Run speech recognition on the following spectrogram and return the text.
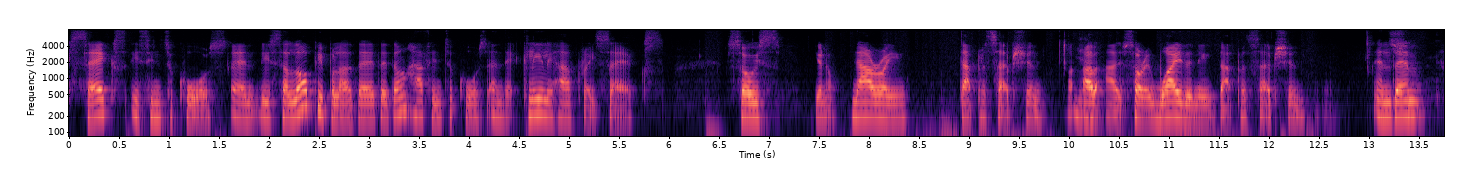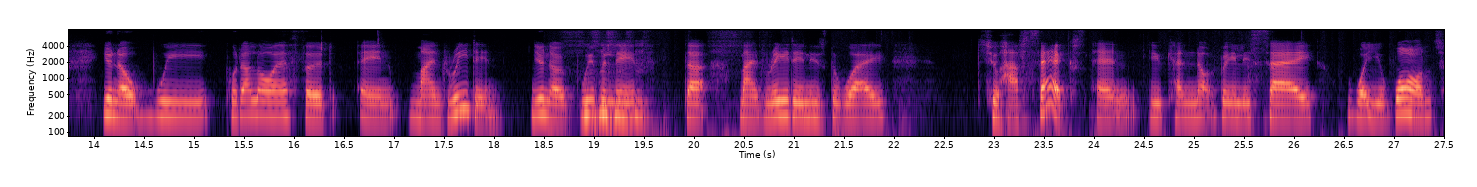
sex is intercourse and there's a lot of people out there that don't have intercourse and they clearly have great sex so it's you know narrowing that perception yeah. uh, uh, sorry widening that perception and then you know we put a lot of effort in mind reading you know we believe that mind reading is the way to have sex and you cannot really say what you want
